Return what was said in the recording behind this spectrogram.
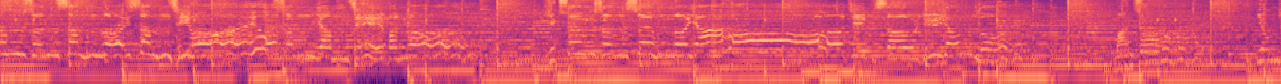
深信深爱心似海，可信任这份爱，亦相信相爱也可接受与忍耐。万载用热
